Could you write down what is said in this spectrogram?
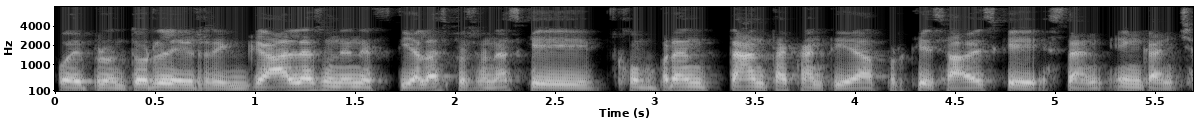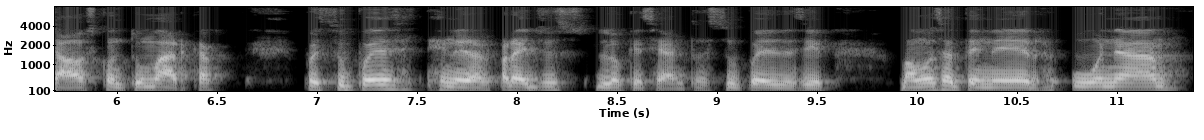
o de pronto le regalas un NFT a las personas que compran tanta cantidad porque sabes que están enganchados con tu marca, pues tú puedes generar para ellos lo que sea. Entonces tú puedes decir, vamos a tener una,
